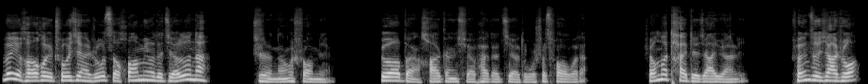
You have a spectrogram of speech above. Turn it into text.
为何会出现如此荒谬的结论呢？只能说明哥本哈根学派的解读是错误的。什么态叠加原理，纯粹瞎说。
